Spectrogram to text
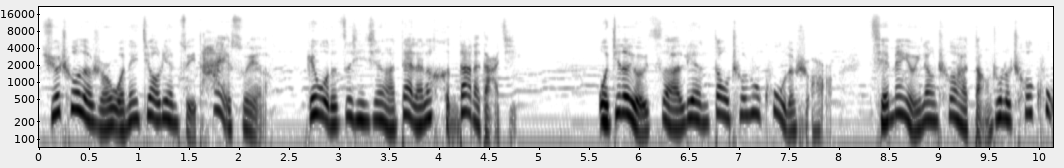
学车的时候，我那教练嘴太碎了，给我的自信心啊带来了很大的打击。我记得有一次啊，练倒车入库的时候，前面有一辆车啊挡住了车库，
